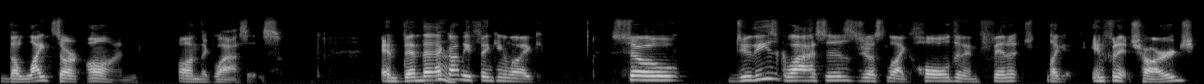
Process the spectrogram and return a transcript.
the lights are on on the glasses and then that Huh. got me thinking like so do these glasses just like hold an infinite like infinite charge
